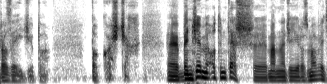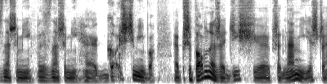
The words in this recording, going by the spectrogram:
rozejdzie po, po kościach. E, będziemy o tym też, e, mam nadzieję, rozmawiać z naszymi, z naszymi e, gośćmi, bo przypomnę, że dziś przed nami jeszcze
